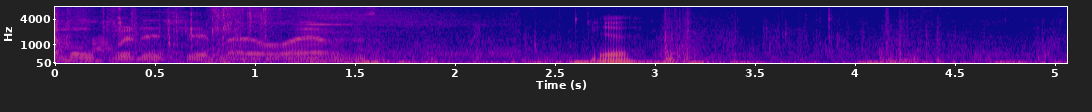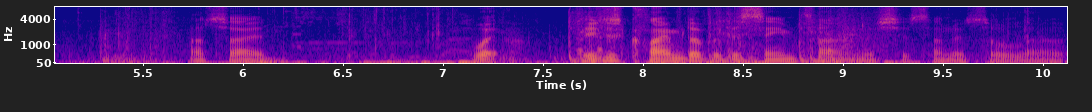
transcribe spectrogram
ammo for this shit, man. All I have is Yeah. Outside. What? They just climbed up at the same time. This shit sounded so loud.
